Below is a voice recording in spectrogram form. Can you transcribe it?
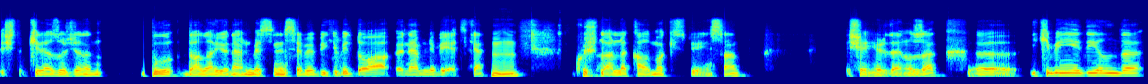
İşte Kiraz Hoca'nın bu dala yönelmesinin sebebi gibi doğa önemli bir etken. Hı hı. Kuşlarla kalmak istiyor insan şehirden uzak. 2007 ee, yılında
